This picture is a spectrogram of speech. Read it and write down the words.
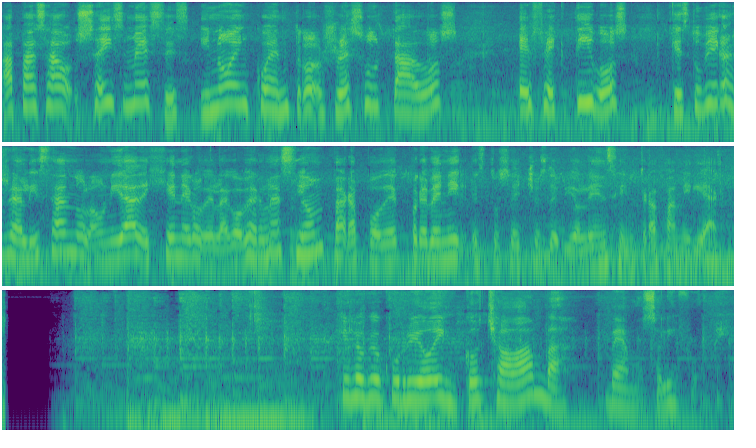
Ha pasado seis meses y no encuentro resultados efectivos que estuviera realizando la unidad de género de la gobernación para poder prevenir estos hechos de violencia intrafamiliar. ¿Qué es lo que ocurrió en Cochabamba? Veamos el informe.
